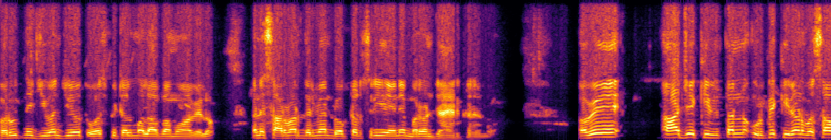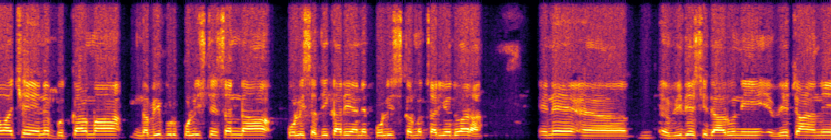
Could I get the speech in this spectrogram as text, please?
ભરૂચની જીવન જીવત હોસ્પિટલમાં લાવવામાં આવેલો અને સારવાર દરમિયાન ડૉક્ટરશ્રીએ એને મરણ જાહેર કરેલો. હવે આ જે કીર્તન ઉર્ફે કિરણ વસાવા છે, એને ભૂતકાળમાં નબીપુર પોલીસ સ્ટેશનના પોલીસ અધિકારી અને પોલીસ કર્મચારીઓ દ્વારા એને વિદેશી દારૂની વેચાણ અને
